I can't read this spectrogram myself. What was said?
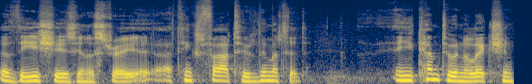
of the issues in Australia, I think, is far too limited. And you come to an election,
